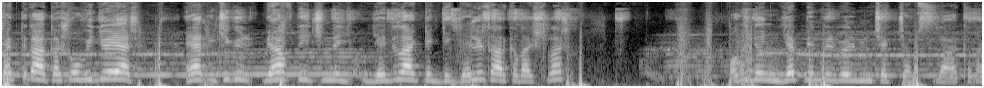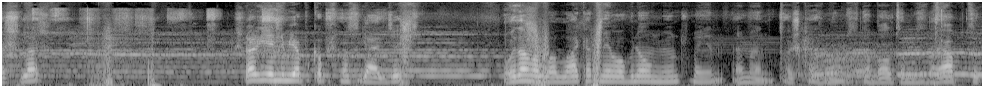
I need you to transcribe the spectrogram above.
çektik arkadaşlar. O video eğer eğer iki gün bir hafta içinde 7 like ge- gelirse arkadaşlar o videonun yepyeni bir bölümünü çekeceğim size arkadaşlar. Arkadaşlar yeni bir yapı kapışması gelecek. O yüzden vallahi like atmayı ve abone olmayı unutmayın. Hemen taş kazmamızı da baltamızı da yaptık.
